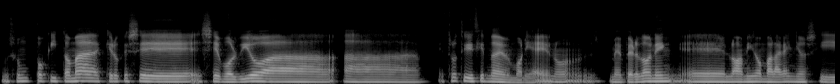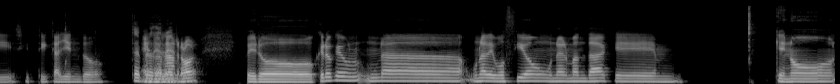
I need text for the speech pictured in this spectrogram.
pues un poquito más, creo que se, volvió a, Esto lo estoy diciendo de memoria, ¿eh? No, me perdonen eh, los amigos malagueños si, si estoy cayendo en el error, pero creo que una, una devoción, una hermandad que que no,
